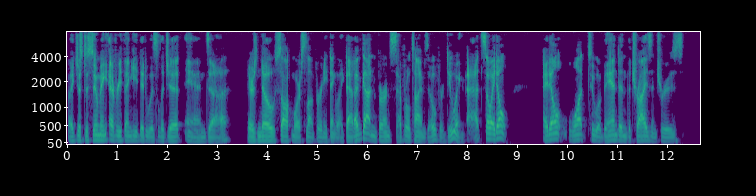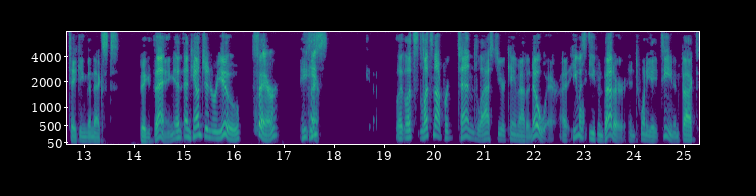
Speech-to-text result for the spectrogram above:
like just assuming everything he did was legit and uh there's no sophomore slump or anything like that. I've gotten burned several times over doing that. So I don't I don't want to abandon the tries and trues taking the next big thing. And and Hyunjin Ryu, Fair. he, Fair. he's let, let's let's not pretend last year came out of nowhere. He was even better in 2018. In fact,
